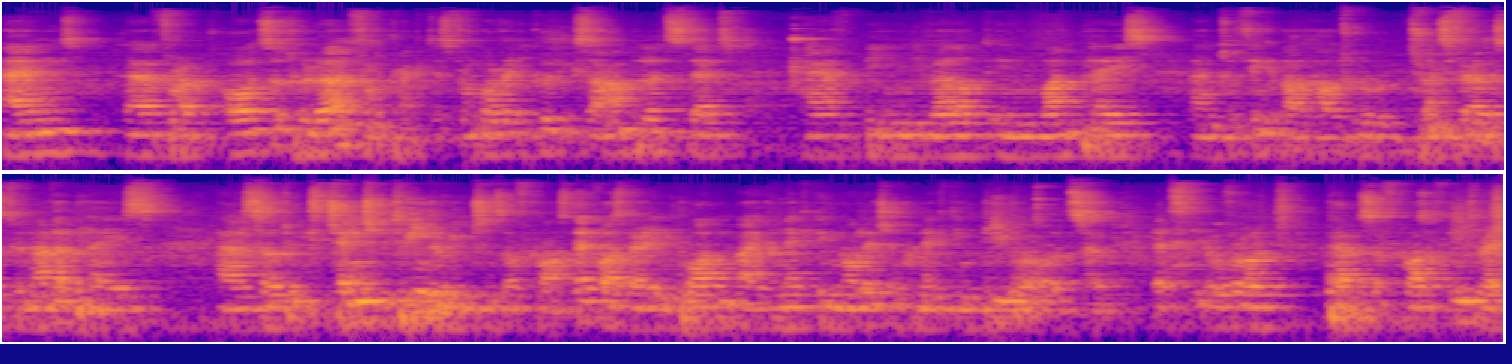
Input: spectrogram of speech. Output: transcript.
and uh, for also to learn from practice, from already good examples that have been developed in one place, and to think about how to transfer this to another place. Uh, so to exchange between the regions, of course, that was very important by connecting knowledge and connecting people also. That's the overall purpose, of course, of Interreg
